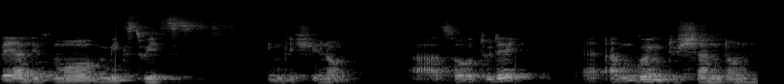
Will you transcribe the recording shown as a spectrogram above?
Theirs is more mixed with English, you know. Uh, so today uh, I'm going to Shandon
